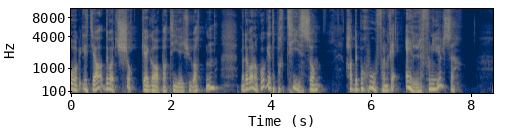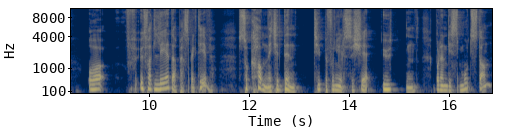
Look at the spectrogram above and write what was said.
og litt, ja, det var et sjokk jeg ga partiet i 2018. Men det var nok òg et parti som hadde behov for en reell fornyelse. Og ut fra et lederperspektiv så kan ikke den type fornyelse skje uten både en viss motstand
